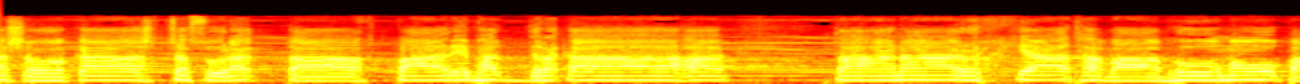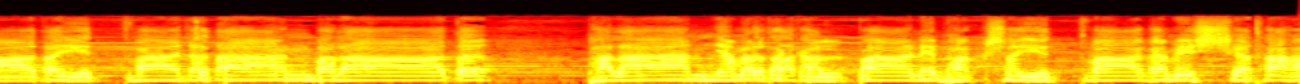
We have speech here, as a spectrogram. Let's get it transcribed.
अशोकाश्च सुरक्ताः पारिभद्रकाः तानारुह्याथवा भूमौ पातयित्वा च तान् बलात् फलान्यमृतकल्पानि भक्षयित्वा गमिष्यथः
